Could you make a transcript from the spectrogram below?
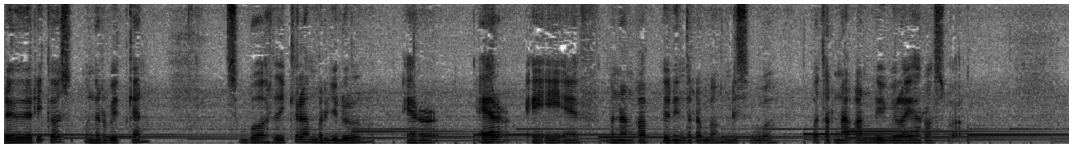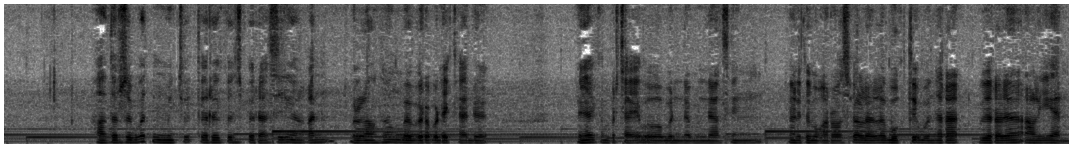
dari Kos menerbitkan sebuah artikel yang berjudul R RAAF menangkap jaring terbang di sebuah peternakan di wilayah Roswell. Hal tersebut memicu teori konspirasi yang akan berlangsung beberapa dekade. Banyak yang percaya bahwa benda-benda asing yang ditemukan Roswell adalah bukti kebenaran alien.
